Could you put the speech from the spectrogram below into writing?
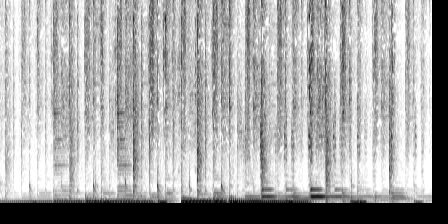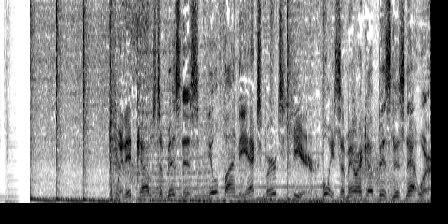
When it comes to business, you'll find the experts here. Voice America Business Network.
